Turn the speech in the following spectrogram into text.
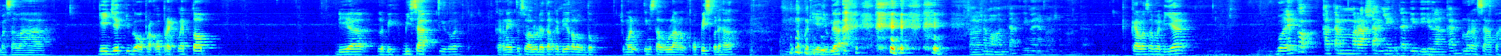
masalah gadget juga oprek-oprek laptop. Dia lebih bisa gitu kan karena itu selalu datang ke dia kalau untuk cuman install ulang Office padahal tetap ke dia juga Kalau sama Onta gimana kalau sama Onta? Kalau sama dia Boleh kok kata merasanya itu tadi dihilangkan. merasa apa?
